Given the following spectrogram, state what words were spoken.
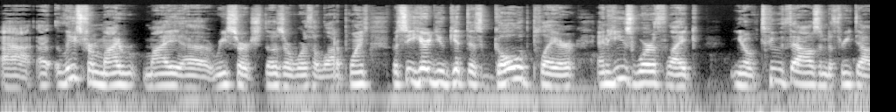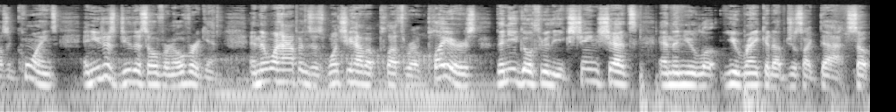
uh, at least from my my uh, research, those are worth a lot of points. But see here, you get this gold player, and he's worth like you know 2000 to 3000 coins and you just do this over and over again. And then what happens is once you have a plethora of players then you go through the exchange sheds and then you look you rank it up just like that. So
